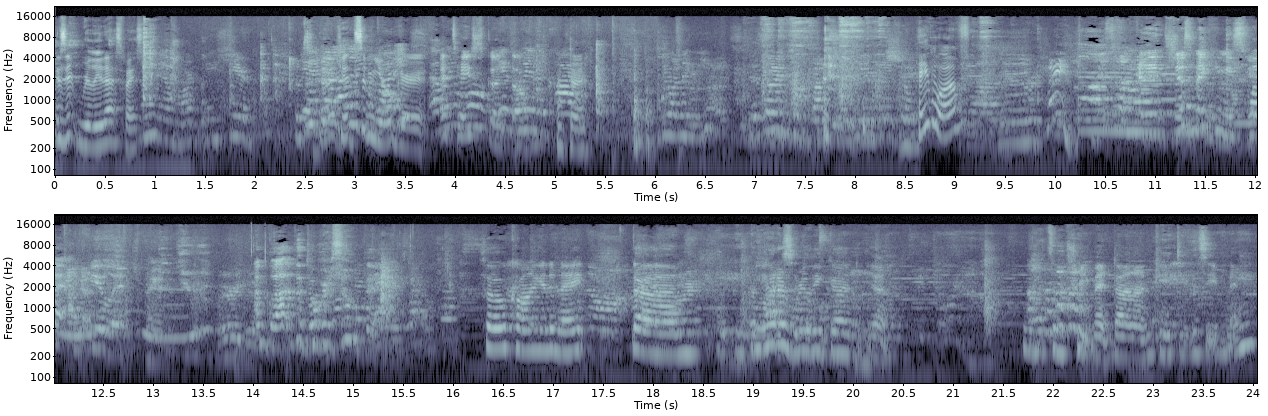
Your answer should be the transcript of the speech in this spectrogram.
Is it really that spicy? Get some yogurt. It tastes good though. Okay. Hey, love. Hey. And it's just making me sweat. I feel it. I'm glad the door is open. So calling it a night. Um, we had a really good yeah. We had some treatment done on Katie this evening.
